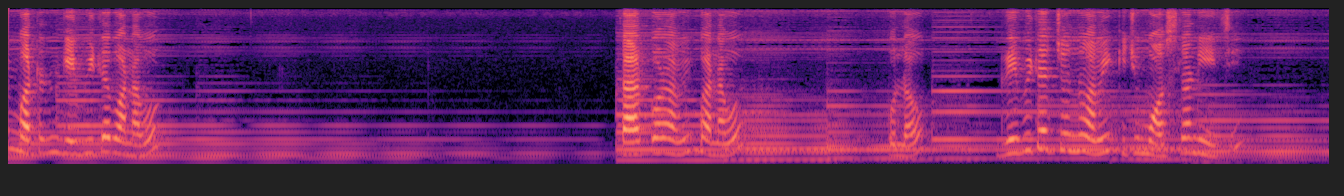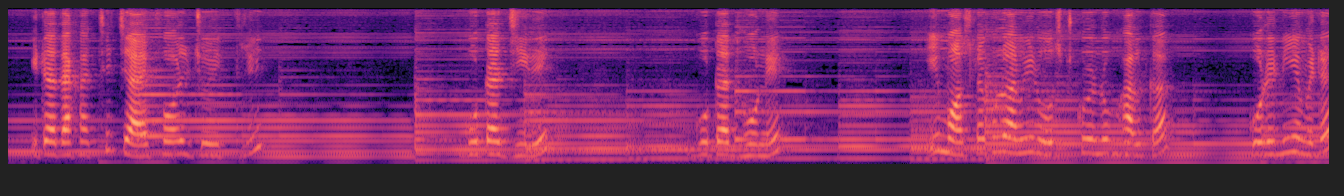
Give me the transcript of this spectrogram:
আমি মাটন গ্রেভিটা বানাবো। তারপর আমি বানাবো পোলাও। গ্রেভিটার জন্য আমি কিছু মশলা নিয়েছি। এটা দেখাচ্ছে জায়ফল জৈত্রী গোটা জিরে, গোটা ধনে। এই মশলাগুলো আমি রোস্ট করে নেব হালকা। করে নিয়ে আমি এটা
